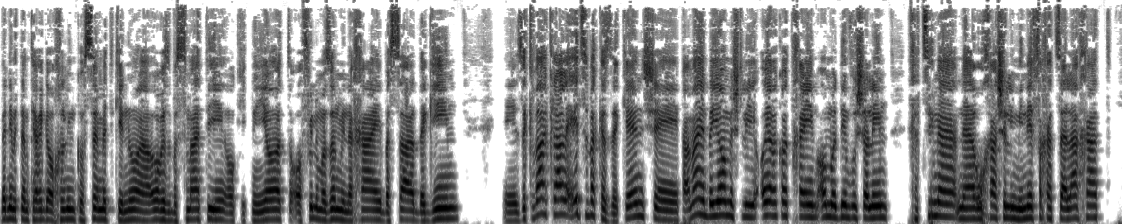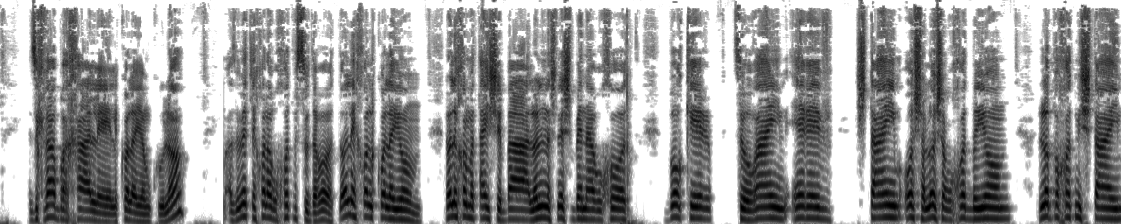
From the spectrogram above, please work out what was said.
בין אם אתם כרגע אוכלים קוסמת קינוע, אורז בסמטי או קטניות או אפילו מזון מן החי, בשר, דגים. אה, זה כבר כלל אצבע כזה, כן? שפעמיים ביום יש לי או ירקות חיים או מודים מבושלים, חצי מה, מהארוחה שלי מנפח הצלחת, זה כבר ברכה לכל היום כולו. אז באמת לאכול ארוחות מסודרות, לא לאכול כל היום, לא לאכול מתי שבא, לא לנשנש בין הארוחות, בוקר, צהריים, ערב, שתיים או שלוש ארוחות ביום, לא פחות משתיים,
